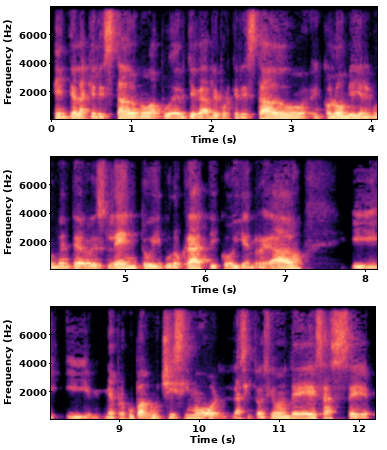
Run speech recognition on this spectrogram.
gente a la que el Estado no va a poder llegarle porque el Estado en Colombia y en el mundo entero es lento y burocrático y enredado. Y, me preocupa muchísimo la situación de esas eh,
